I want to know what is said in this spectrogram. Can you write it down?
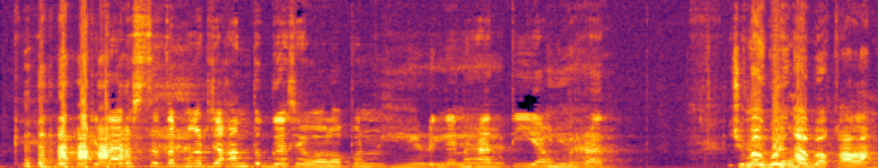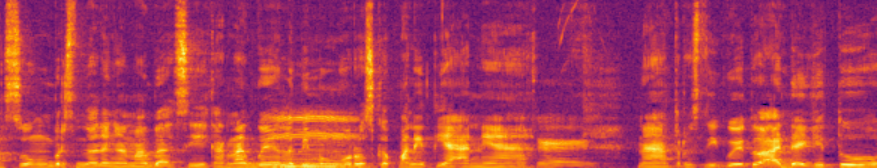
Oke, Kita harus tetap mengerjakan tugas ya walaupun Period. dengan hati yang Iya. berat. Cuma gue nggak bakal langsung bersentuhan dengan maba sih, karena gue lebih mengurus kepanitiaannya. Oke. Nah, terus di gue itu ada gitu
